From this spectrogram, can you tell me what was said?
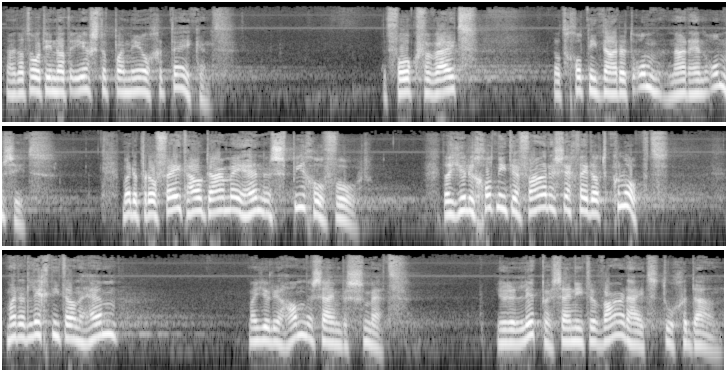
Nou, dat wordt in dat eerste paneel getekend. Het volk verwijt dat God niet naar, het om, naar hen omziet. Maar de profeet houdt daarmee hen een spiegel voor. Dat jullie God niet ervaren, zegt hij, dat klopt. Maar dat ligt niet aan hem, maar jullie handen zijn besmet. Jullie lippen zijn niet de waarheid toegedaan.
